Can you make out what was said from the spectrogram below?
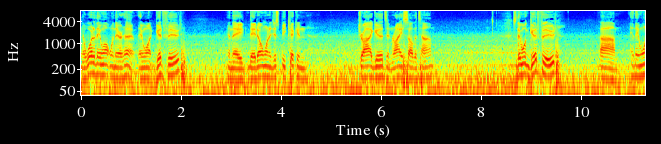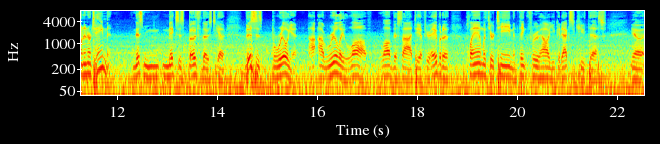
Now, what do they want when they're at home? They want good food, and they, they don't want to just be cooking dry goods and rice all the time. So they want good food, um, and they want entertainment. And this m- mixes both of those together. This is brilliant. I, I really love love this idea. If you're able to plan with your team and think through how you could execute this, you know,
